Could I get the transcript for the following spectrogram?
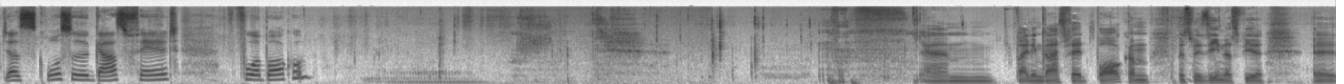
das große Gasfeld vor Borkum? Ähm, bei dem Gasfeld Borkum müssen wir sehen, dass wir äh,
